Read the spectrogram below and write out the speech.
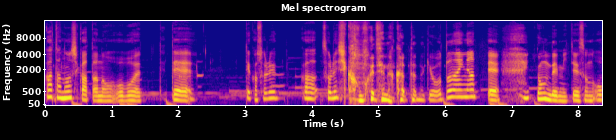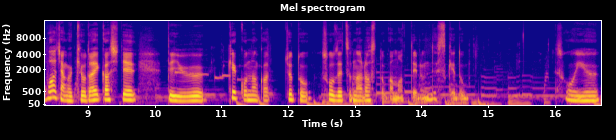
が楽しかったのを覚えててっていうかそれがそれしか覚えてなかったんだけど大人になって読んでみてそのおばあちゃんが巨大化してっていう結構なんかちょっと壮絶なラストが待ってるんですけどそういう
